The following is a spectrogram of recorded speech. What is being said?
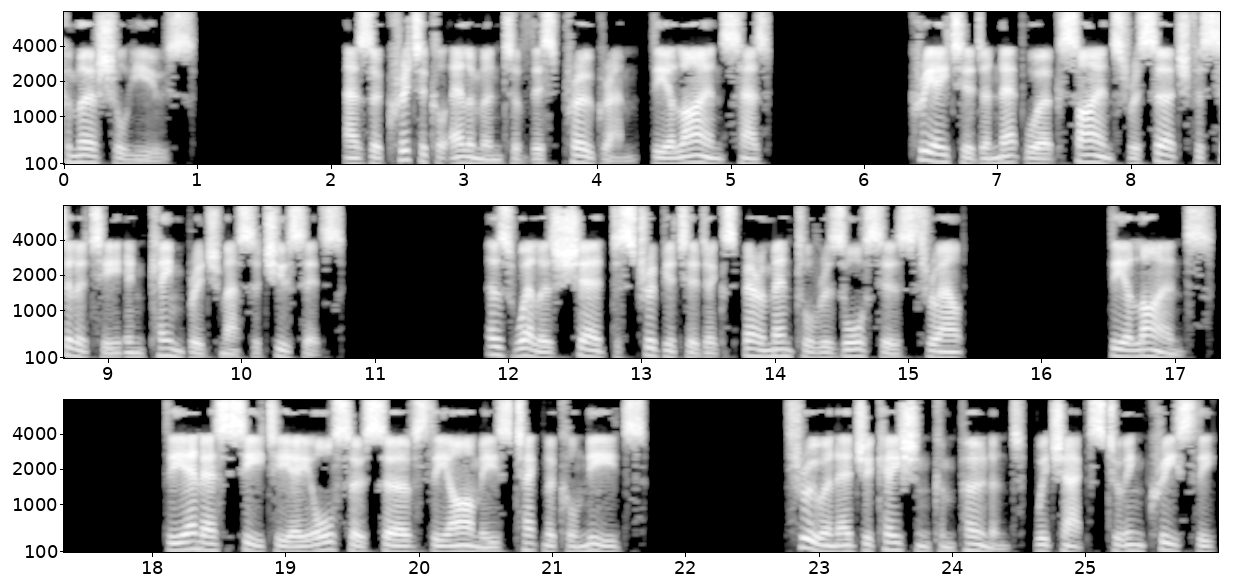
commercial use. As a critical element of this program, the Alliance has created a network science research facility in Cambridge, Massachusetts, as well as shared distributed experimental resources throughout the Alliance. The NSCTA also serves the Army's technical needs through an education component, which acts to increase the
